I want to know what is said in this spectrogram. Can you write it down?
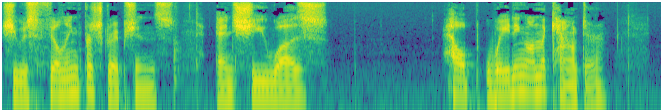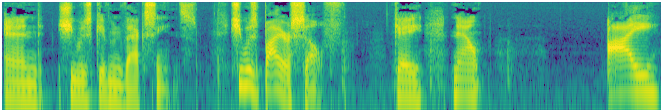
She was filling prescriptions, and she was help waiting on the counter, and she was given vaccines. She was by herself. Okay, now I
